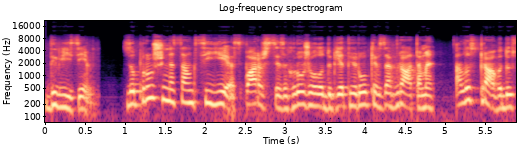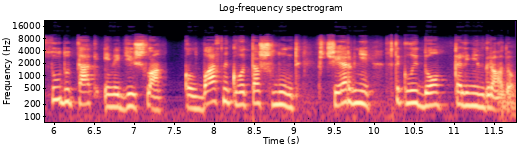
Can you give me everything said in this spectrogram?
дивізії. За порушення санкцій ЄС парашці загрожувало до 5 років за ґратами, але справа до суду так і не дійшла. Колбасниково та Шлунд в червні втекли до Калінінграду.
